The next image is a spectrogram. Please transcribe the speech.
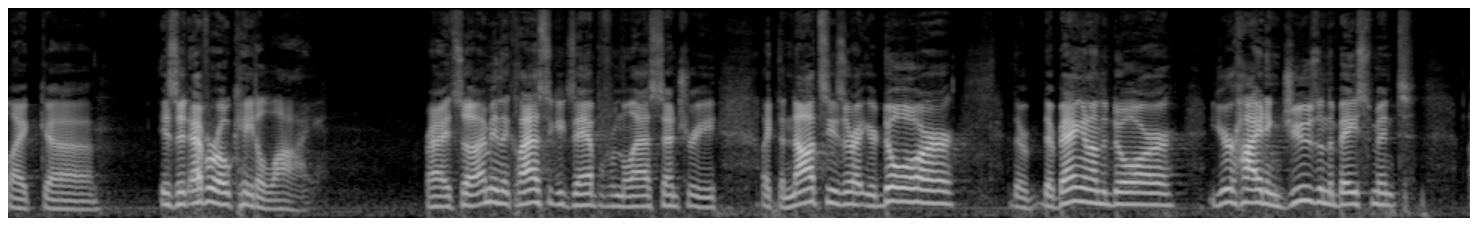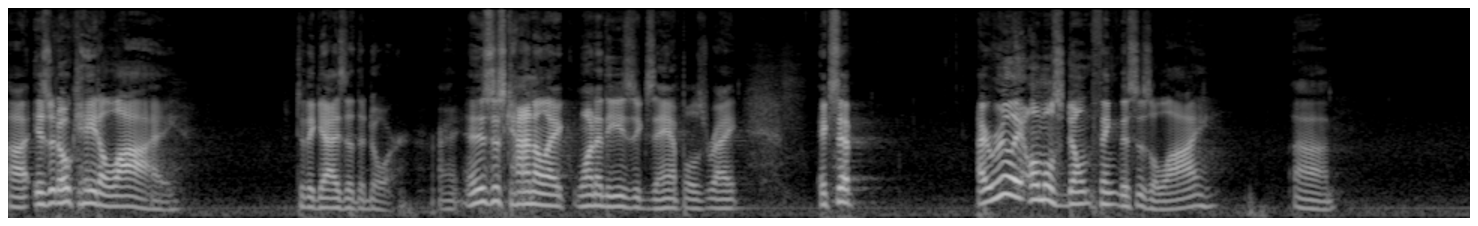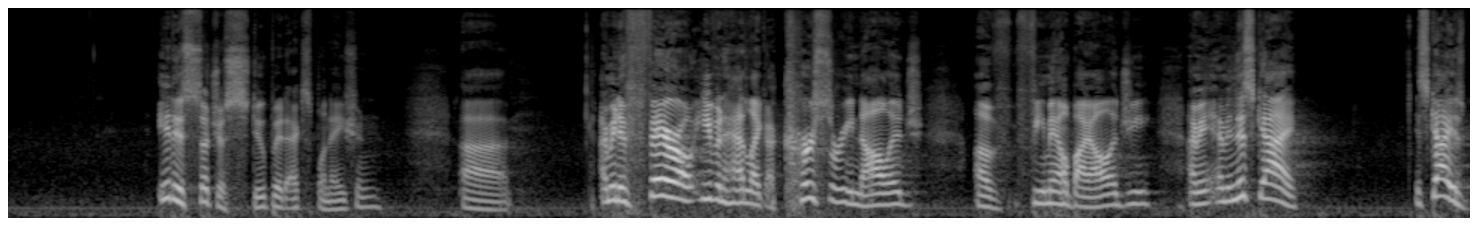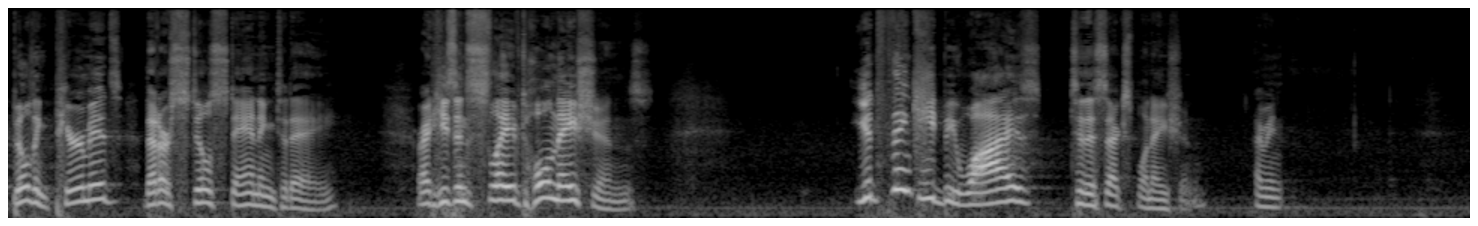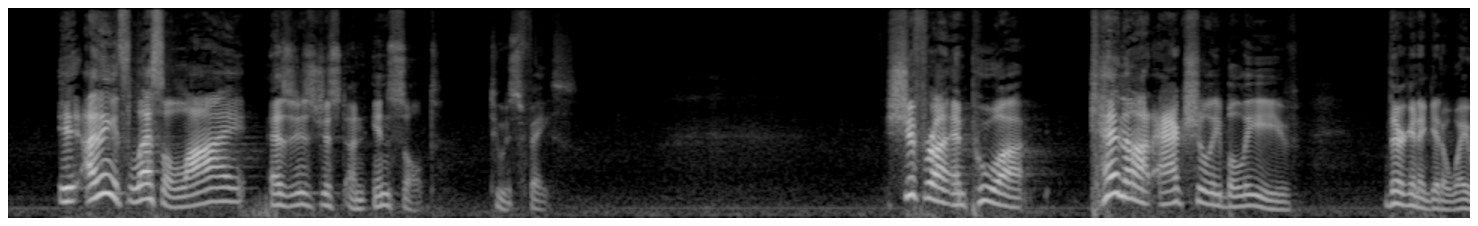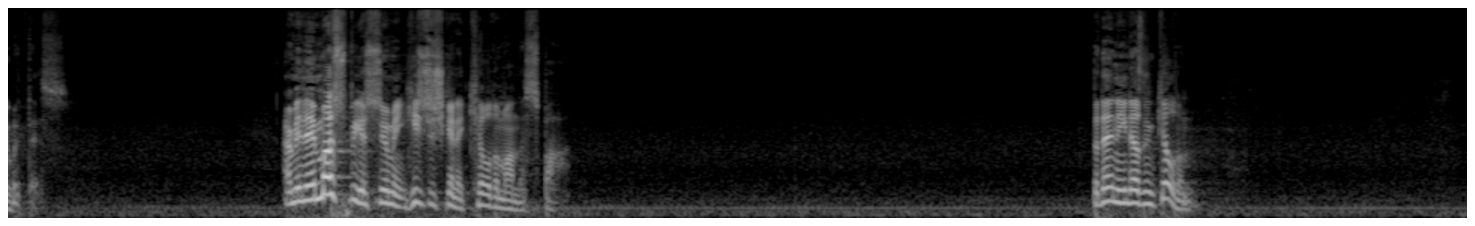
like, uh, is it ever okay to lie? right? So, I mean, the classic example from the last century like the Nazis are at your door, they're, they're banging on the door, you're hiding Jews in the basement. Uh, is it okay to lie to the guys at the door, right? And this is kind of like one of these examples, right? Except I really almost don't think this is a lie. Uh, it is such a stupid explanation. Uh, I mean, if Pharaoh even had like a cursory knowledge of female biology. I mean, I mean, this guy, this guy is building pyramids that are still standing today. Right? He's enslaved whole nations. You'd think he'd be wise to this explanation. I mean, it, I think it's less a lie as it is just an insult to his face. Shifra and Puah cannot actually believe they're going to get away with this. I mean, they must be assuming he's just going to kill them on the spot. But then he doesn't kill them.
